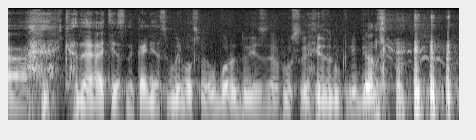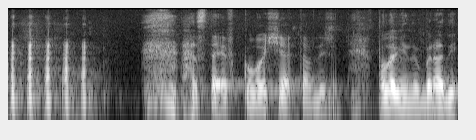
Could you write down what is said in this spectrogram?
когда отец наконец вырвал свою бороду из, рук, из рук ребенка, оставив клочья, там, значит, половину бороды,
